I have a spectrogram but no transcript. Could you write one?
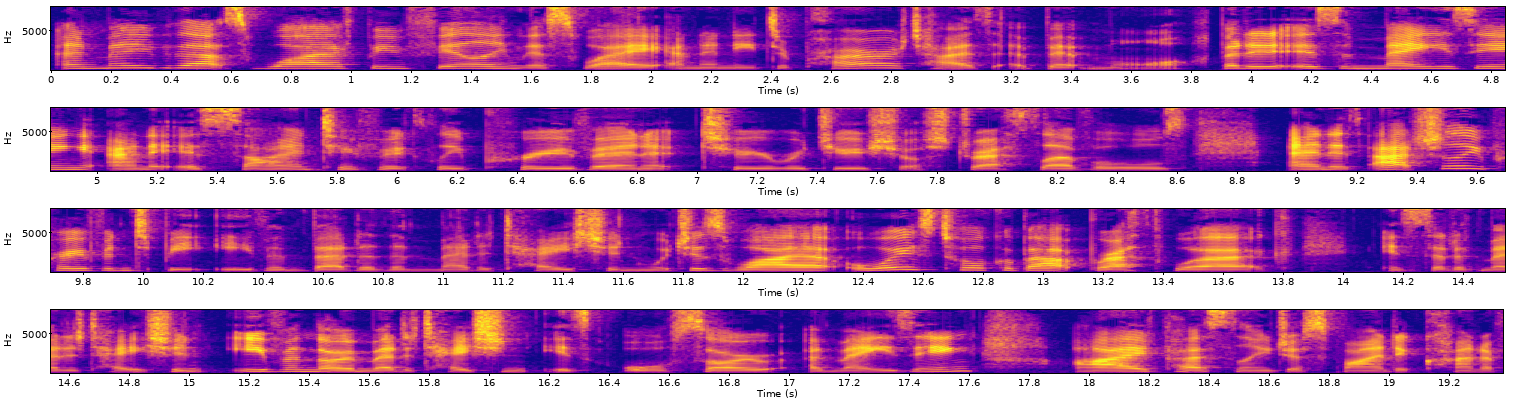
and maybe that's why I've been feeling this way and I need to prioritize it a bit more. But it is amazing and it is scientifically proven to reduce your stress levels, and it's actually proven to be even better than meditation, which is why I always talk about breath work instead of meditation, even though meditation is also amazing. I personally just find it kind of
